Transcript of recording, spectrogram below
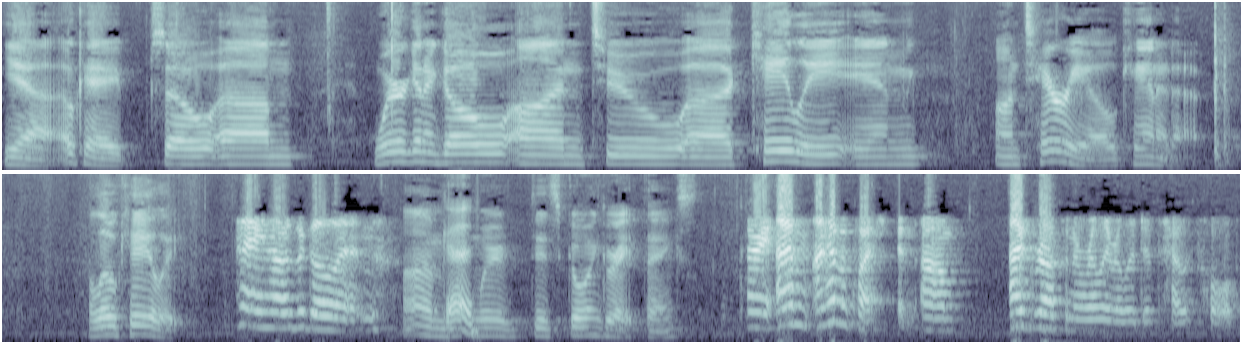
Yeah, okay. So um, we're going to go on to uh, Cailey in Ontario, Canada. Hello, Cailey. Hey, how's it going? Um, Good. We're, it's going great, thanks. All right, um, I have a question. Um, I grew up in a really religious household.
